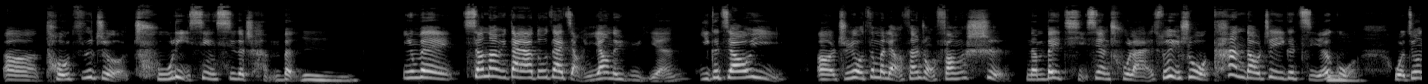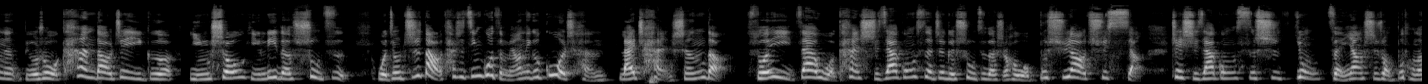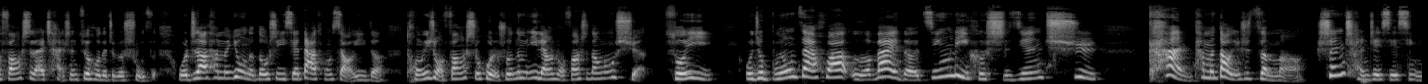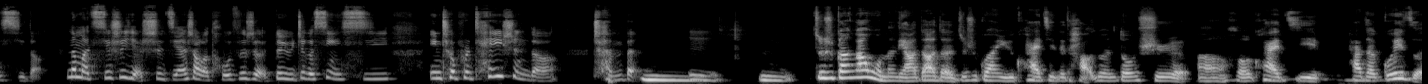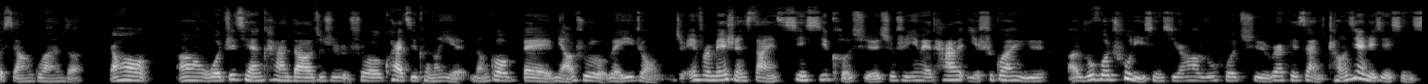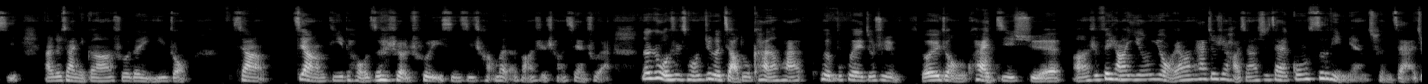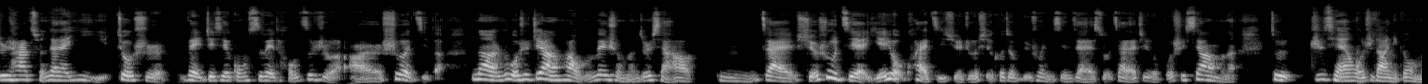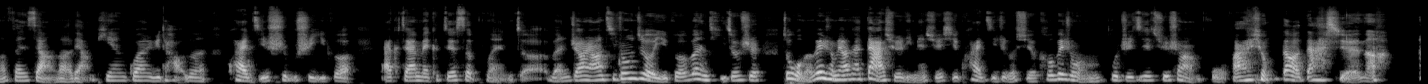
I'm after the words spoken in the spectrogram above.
呃投资者处理信息的成本。嗯，因为相当于大家都在讲一样的语言，一个交易。呃，只有这么两三种方式能被体现出来，所以说我看到这一个结果，我就能，比如说我看到这一个营收盈利的数字，我就知道它是经过怎么样的一个过程来产生的。所以，在我看十家公司的这个数字的时候，我不需要去想这十家公司是用怎样十种不同的方式来产生最后的这个数字，我知道他们用的都是一些大同小异的同一种方式，或者说那么一两种方式当中选，所以。我就不用再花额外的精力和时间去看他们到底是怎么生成这些信息的。那么其实也是减少了投资者对于这个信息 interpretation 的成本。嗯嗯嗯，就是刚刚我们聊到的，就是关于会计的讨论，都是嗯和会计它的规则相关的。然后。嗯，我之前看到就是说，会计可能也能够被描述为一种就 information science 信息科学，就是因为它也是关于呃如何处理信息，然后如何去 represent 呈现这些信息，然后就像你刚刚说的以一种像。降低投资者处理信息成本的方式呈现出来。那如果是从这个角度看的话，会不会就是有一种会计学啊是非常应用，然后它就是好像是在公司里面存在，就是它存在的意义就是为这些公司为投资者而设计的。那如果是这样的话，我们为什么就是想要？嗯，在学术界也有会计学这个学科，就比如说你现在所在的这个博士项目呢，就之前我知道你跟我们分享了两篇关于讨论会计是不是一个 academic discipline 的文章，然后其中就有一个问题，就是就我们为什么要在大学里面学习会计这个学科？为什么我们不直接去上普华永道大学呢？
